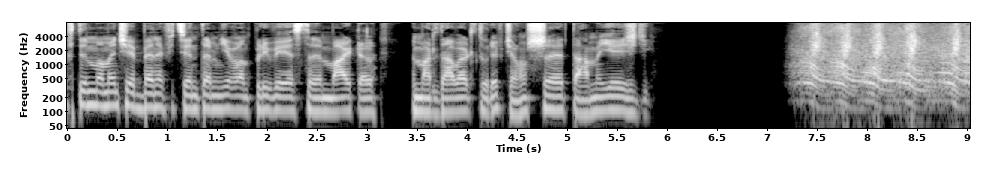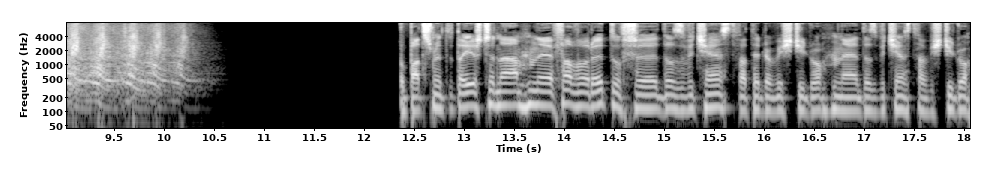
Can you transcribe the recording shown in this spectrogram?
w tym momencie beneficjentem niewątpliwie jest Michael Mardauer, który wciąż tam jeździ. Popatrzmy tutaj jeszcze na e, faworytów e, do zwycięstwa tego wyścigu, e, do zwycięstwa wyścigu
